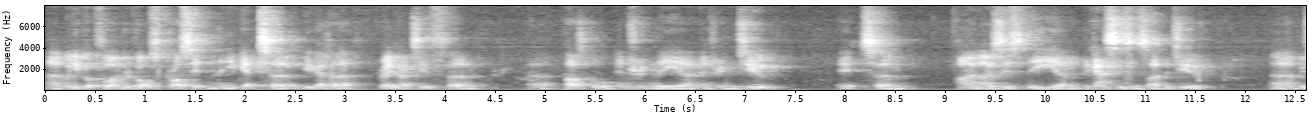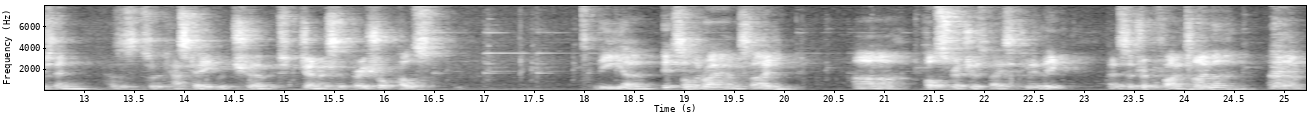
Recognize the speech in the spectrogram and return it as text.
Uh, when you put 400 volts across it, and then you get uh, you get a radioactive um, uh, particle entering the uh, entering the tube, it um, ionizes the, um, the gases inside the tube, uh, which then has a sort of cascade which, which generates a very short pulse. The bits on the right-hand side are pulse stretchers, basically. The, it's a triple five timer, um,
